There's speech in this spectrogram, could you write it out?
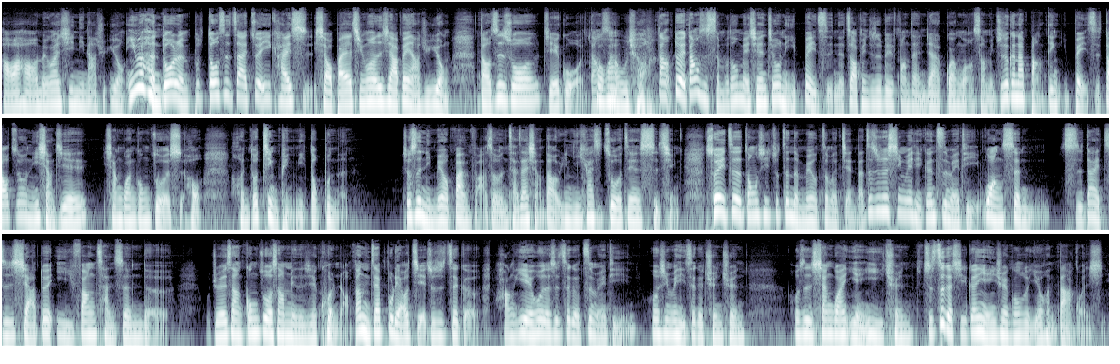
好啊，好啊，没关系，你拿去用，因为很多人不都是在最一开始小白的情况之下被拿去用，导致说结果后患无穷。当对当时什么都没签，结果你一辈子你的照片就是被放在人家的官网上面，就是跟他绑定一辈子。到最后你想接相关工作的时候，很多竞品你都不能，就是你没有办法的时候，你才在想到你一开始做这件事情。所以这个东西就真的没有这么简单。这就是新媒体跟自媒体旺盛时代之下对乙方产生的。我觉得像工作上面的一些困扰，当你在不了解就是这个行业，或者是这个自媒体或新媒体这个圈圈，或是相关演艺圈，其实这个其实跟演艺圈工作也有很大关系。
